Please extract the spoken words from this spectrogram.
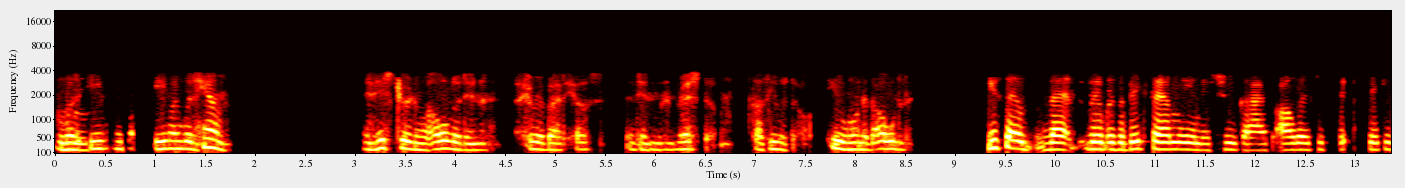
But Mhm. even even with him, and his children were older than everybody else, and than the rest of them, because he was the, he was one of the oldest. You said that there was a big family and that you guys always just st- sticking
